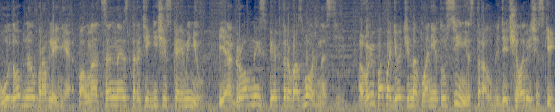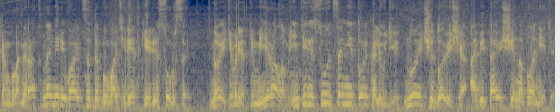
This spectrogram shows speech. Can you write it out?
Удобное управление, полноценное стратегическое меню и огромный спектр возможностей. Вы попадете на планету Синистрал, где человеческий конгломерат намеревается добывать редкие ресурсы. Но этим редким минералом интересуются не только люди, но и чудовища, обитающие на планете.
